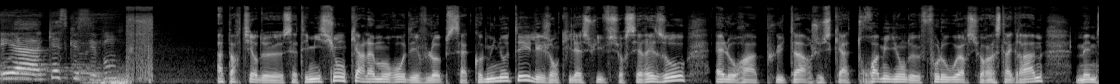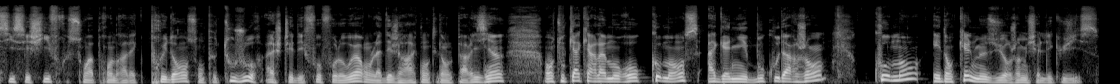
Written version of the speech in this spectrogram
Et euh, qu'est-ce que c'est bon? À partir de cette émission, Carla Moreau développe sa communauté, les gens qui la suivent sur ses réseaux. Elle aura plus tard jusqu'à 3 millions de followers sur Instagram. Même si ces chiffres sont à prendre avec prudence, on peut toujours acheter des faux followers, on l'a déjà raconté dans le Parisien. En tout cas, Carla Moreau commence à gagner beaucoup d'argent. Comment et dans quelle mesure, Jean-Michel Descugis?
